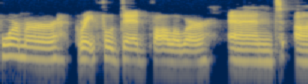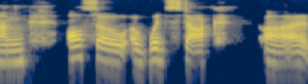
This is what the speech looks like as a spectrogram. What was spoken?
former Grateful Dead follower and um, also a Woodstock, uh,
